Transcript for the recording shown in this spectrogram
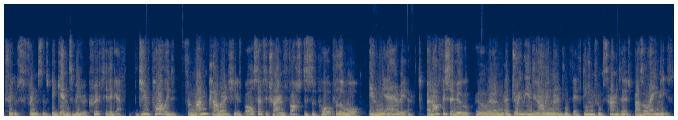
troops, for instance, begin to be recruited again, due partly for manpower issues, but also to try and foster support for the war in the area. An officer who, who um, joined the Indian Army in 1915 from Sandhurst, Basil Amies,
